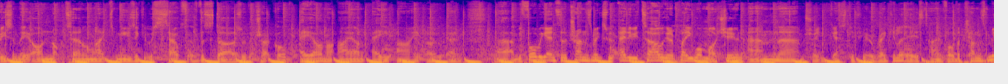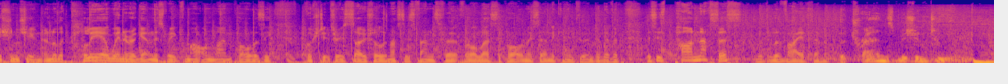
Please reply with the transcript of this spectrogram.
Recently on Nocturnal Nights Music. It was South of the Stars with a track called Aeon or Ion, A I O N. Uh, and before we get into the transmix with Eddie Bitar, we're going to play one more tune. And uh, I'm sure you've guessed if you're a regular, it is time for the transmission tune. Another clear winner again this week from our online poll as he pushed it through his socials and asked his fans for, for all their support. And they certainly came through and delivered. This is Parnassus with Leviathan. The transmission tune.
